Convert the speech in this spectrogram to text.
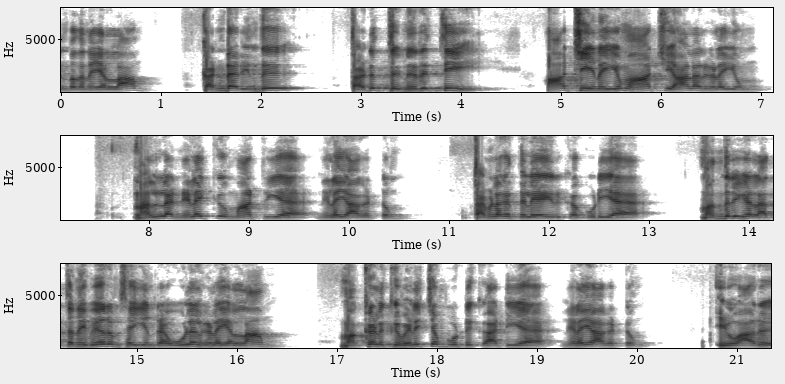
என்பதனையெல்லாம் கண்டறிந்து தடுத்து நிறுத்தி ஆட்சியினையும் ஆட்சியாளர்களையும் நல்ல நிலைக்கு மாற்றிய நிலையாகட்டும். தமிழகத்திலே இருக்கக்கூடிய மந்திரிகள் அத்தனை பேரும் செய்கின்ற ஊழல்களை எல்லாம் மக்களுக்கு வெளிச்சம் போட்டு காட்டிய நிலையாகட்டும். இவ்வாறு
